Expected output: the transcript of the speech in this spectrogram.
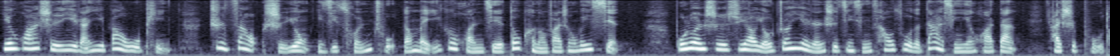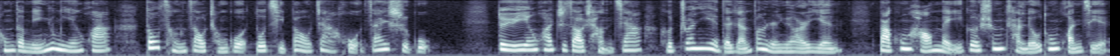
烟花是易燃易爆物品，制造、使用以及存储等每一个环节都可能发生危险。不论是需要由专业人士进行操作的大型烟花弹，还是普通的民用烟花，都曾造成过多起爆炸、火灾事故。对于烟花制造厂家和专业的燃放人员而言，把控好每一个生产流通环节，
